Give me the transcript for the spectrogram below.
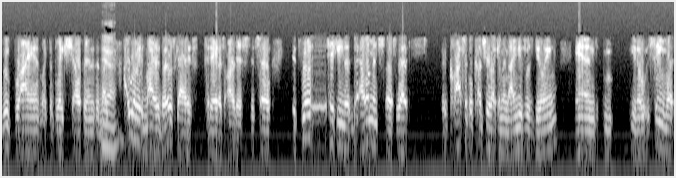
Luke Bryan, like the Blake Sheltons, and like Yeah. I really admire those guys today as artists. And so it's really taking the, the elements of what classical country, like in the '90s, was doing, and mm, you know, seeing what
